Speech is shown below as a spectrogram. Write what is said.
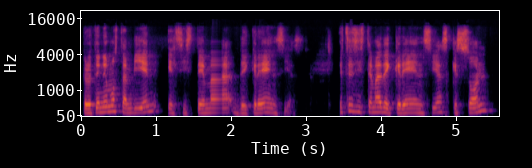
Pero tenemos también el sistema de creencias. Este sistema de creencias que son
